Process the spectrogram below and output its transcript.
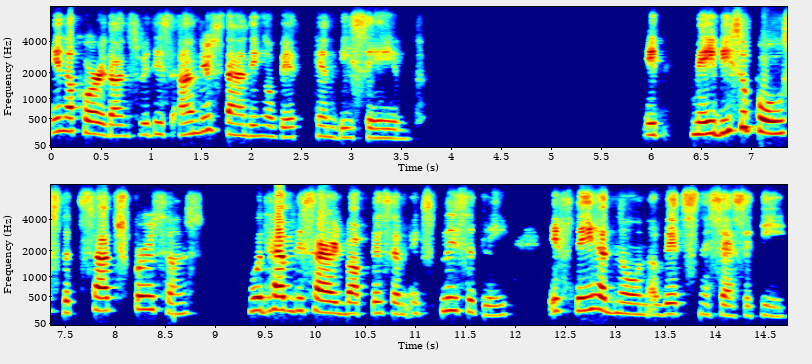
in accordance with his understanding of it can be saved. It may be supposed that such persons would have desired baptism explicitly if they had known of its necessity.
